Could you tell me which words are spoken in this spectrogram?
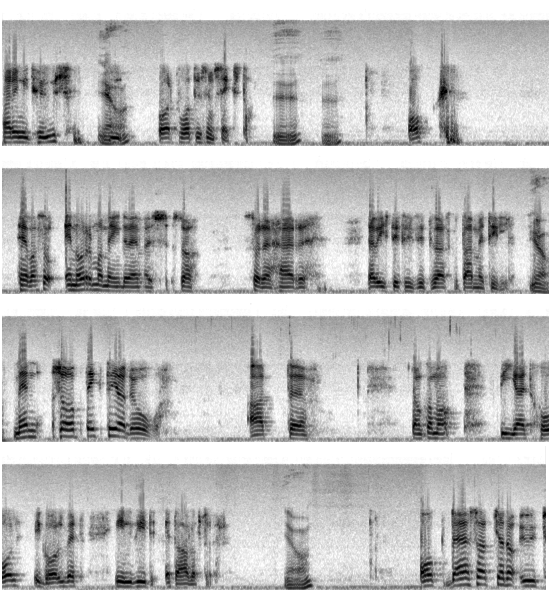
här i mitt hus Ja. år 2016. Mm. Mm. Och det var så enorma mängder med möss så, så det här, jag visste inte riktigt vad jag skulle ta mig till. Ja. Men så upptäckte jag då att eh, de kom upp via ett hål i golvet invid ett avloppsrör. Ja. Och där satte jag då ut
